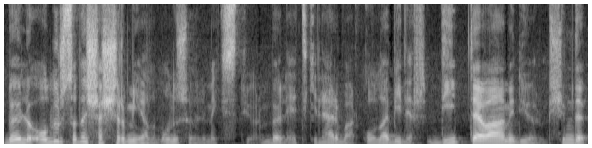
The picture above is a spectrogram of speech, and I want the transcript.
böyle olursa da şaşırmayalım onu söylemek istiyorum. Böyle etkiler var olabilir deyip devam ediyorum. Şimdi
